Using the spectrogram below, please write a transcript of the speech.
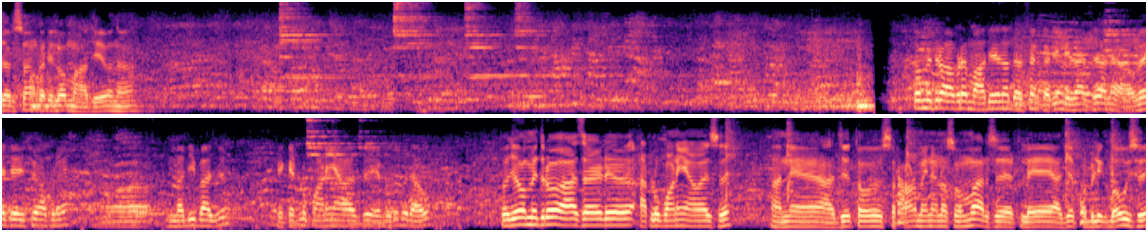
દર્શન કરી લો મહાદેવના. તો મિત્રો, આપણે મહાદેવના દર્શન કરી લીધા છે અને હવે જઈશું આપણે નદી બાજુ, કે કેટલું પાણી આવે છે એ બધું બતાવું. તો જો મિત્રો, આ સાઈડ આટલું પાણી આવે છે અને આજે તો શ્રાવણ મહિનાનો સોમવાર છે એટલે આજે પબ્લિક બહુ છે.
